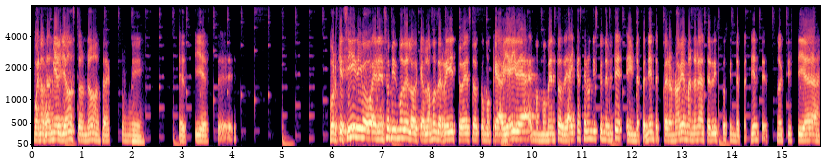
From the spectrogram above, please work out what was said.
Bueno, Daniel Johnston, ¿no? O sea, como... Sí. y este porque sí, digo, en eso mismo de lo que hablamos de Rich o eso, como que había idea en momentos de hay que hacer un disco independiente, e independiente, pero no había manera de hacer discos independientes. No existía,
